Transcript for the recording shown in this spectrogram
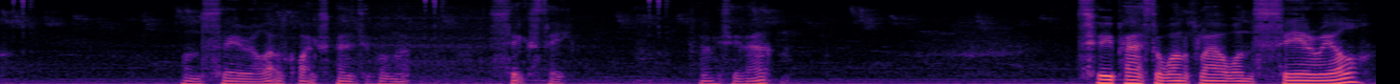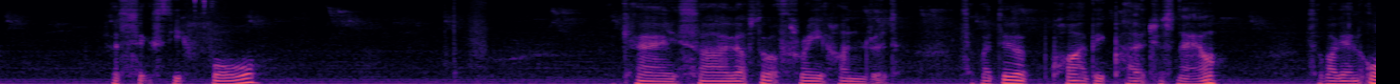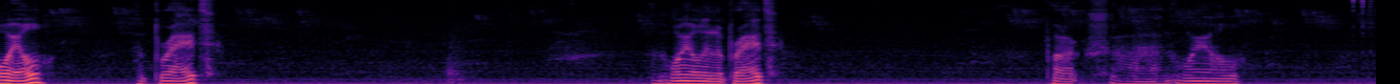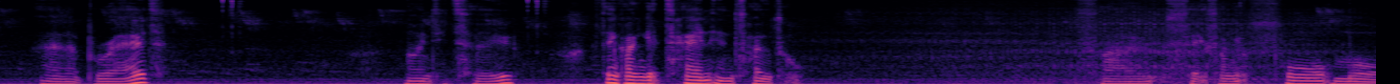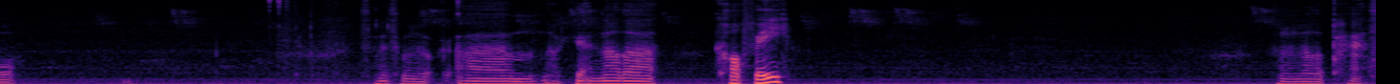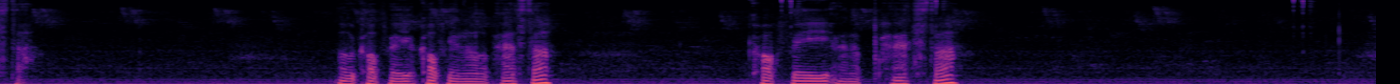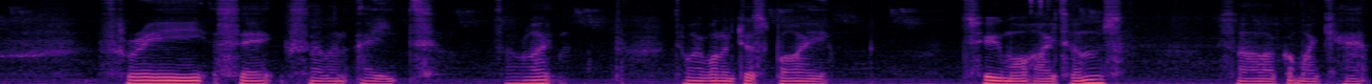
One cereal. That was quite expensive wasn't it? 60 so let me see that. Two pasta one flour one cereal for 64 okay so I've still got 300 so if I do a quite a big purchase now, so if I get an oil, a bread, an oil and a bread, products, uh, an oil and a bread, 92, I think I can get 10 in total. So six, I'll get four more. So let's have a look. Um, I could get another coffee. And another pasta. Another coffee, a coffee and another pasta. Coffee and a pasta. three, six, seven, eight. Is that right? Do I want to just buy two more items? So I've got my cap.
